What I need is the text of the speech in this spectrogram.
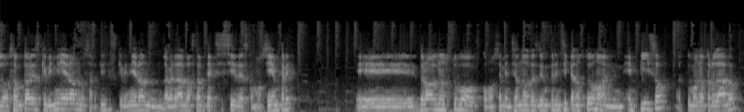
los autores que vinieron, los artistas que vinieron, la verdad, bastante accesibles como siempre. Eh, Dross no estuvo, como se mencionó desde un principio, no estuvo en, en piso, estuvo en otro lado.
